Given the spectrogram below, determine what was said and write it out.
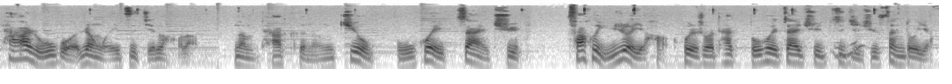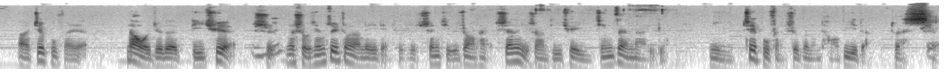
他如果认为自己老了，那么他可能就不会再去。发挥余热也好，或者说他不会再去自己去奋斗也好，啊，这部分人，那我觉得的确是。那首先最重要的一点就是身体的状态，生理上的确已经在那里了，你这部分是不能逃避的，对，是，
